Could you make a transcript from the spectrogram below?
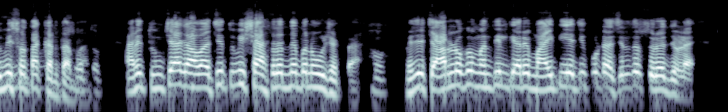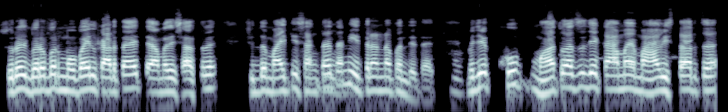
तुम्ही स्वतः करता पण. आणि तुमच्या गावाचे तुम्ही शास्त्रज्ञ पण होऊ शकता हो. म्हणजे चार लोक म्हणतील की अरे माहिती याची कुठं असेल तर सूरज आहे सूरज बरोबर मोबाईल काढतायत त्यामध्ये शास्त्र शुद्ध माहिती सांगतायत हो. आणि इतरांना पण देत आहेत हो. म्हणजे खूप महत्वाचं जे काम आहे महाविस्तारचं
